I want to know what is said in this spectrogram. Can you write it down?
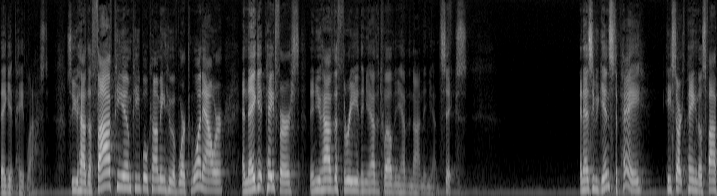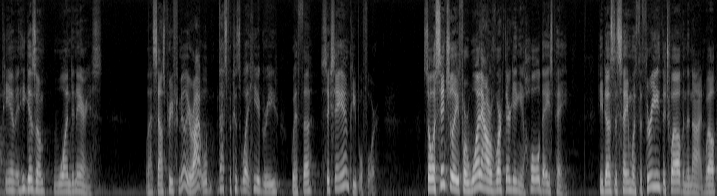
They get paid last. So you have the 5 p.m. people coming who have worked one hour and they get paid first. Then you have the 3, then you have the 12, then you have the 9, then you have the 6. And as he begins to pay, he starts paying those 5 p.m. and he gives them one denarius. Well, that sounds pretty familiar, right? Well, that's because what he agreed with the 6 a.m. people for. So essentially, for one hour of work, they're getting a whole day's pay. He does the same with the 3, the 12, and the 9. Well,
